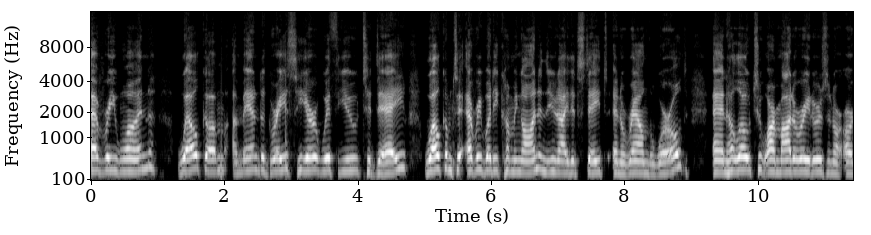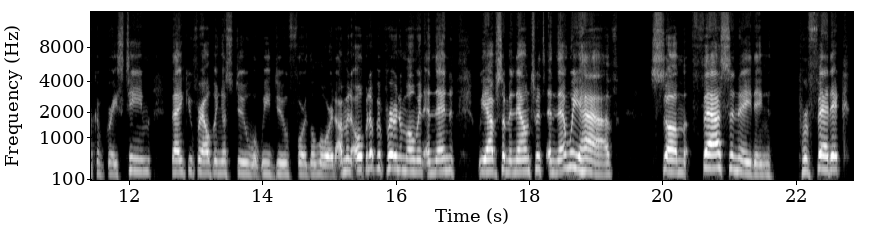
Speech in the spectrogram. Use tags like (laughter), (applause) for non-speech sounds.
Everyone. Welcome. Amanda Grace here with you today. Welcome to everybody coming on in the United States and around the world. And hello to our moderators and our Ark of Grace team. Thank you for helping us do what we do for the Lord. I'm going to open up a prayer in a moment, and then we have some announcements, and then we have some fascinating prophetic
